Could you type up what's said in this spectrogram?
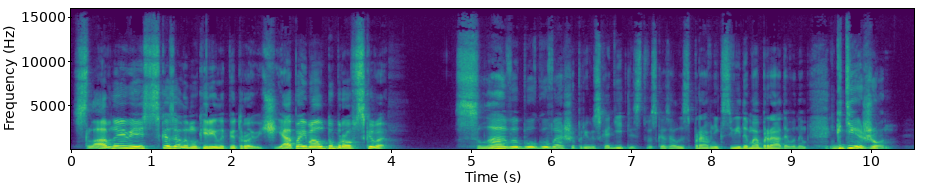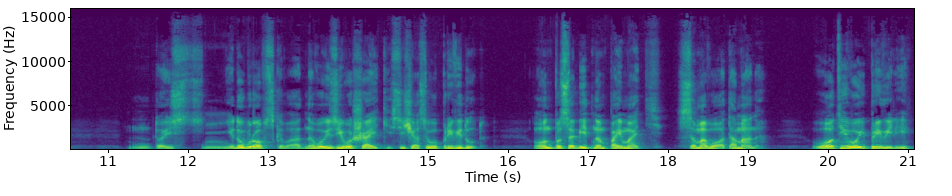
«Славная весть», — сказал ему Кирилл Петрович, — «я поймал Дубровского». «Слава Богу, ваше превосходительство», — сказал исправник с видом обрадованным. «Где же он?» «То есть не Дубровского, а одного из его шайки. Сейчас его приведут. Он пособит нам поймать самого атамана. Вот его и привели».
